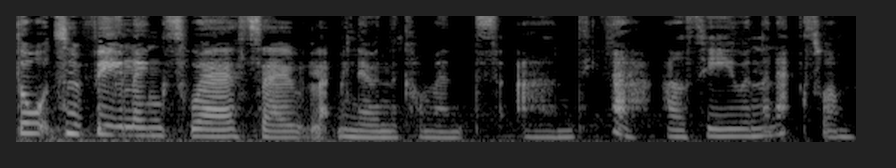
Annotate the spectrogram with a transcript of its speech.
thoughts and feelings were. So let me know in the comments and yeah I'll see you in the next one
